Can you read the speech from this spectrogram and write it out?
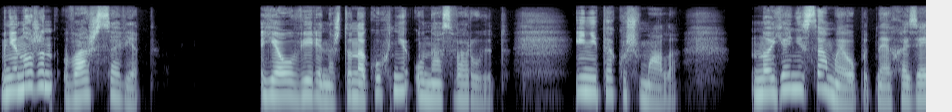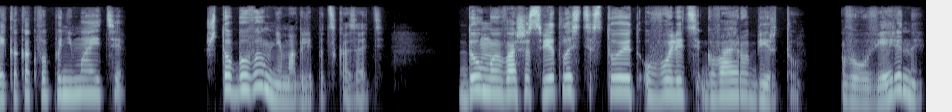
мне нужен ваш совет. Я уверена, что на кухне у нас воруют. И не так уж мало. Но я не самая опытная хозяйка, как вы понимаете. Что бы вы мне могли подсказать? Думаю, ваша светлость стоит уволить Гвайру Бирту. Вы уверены?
